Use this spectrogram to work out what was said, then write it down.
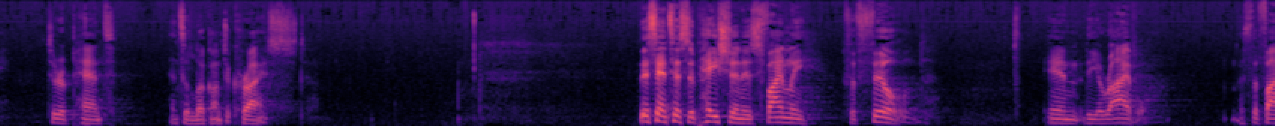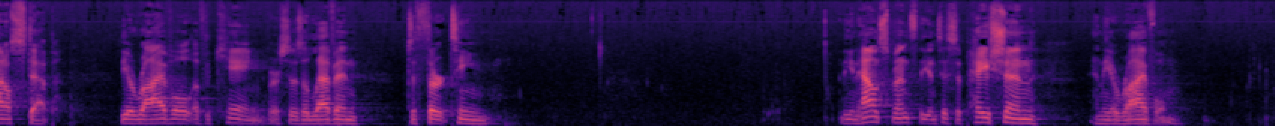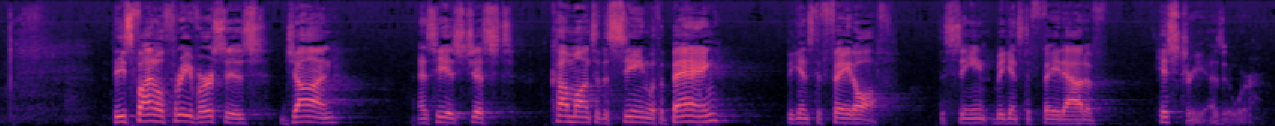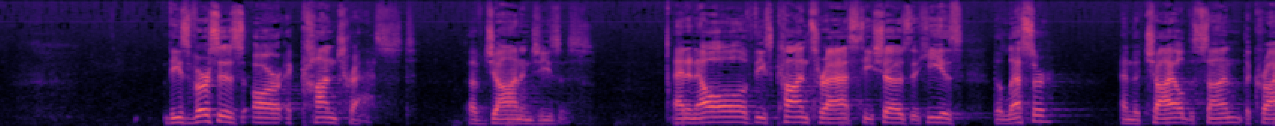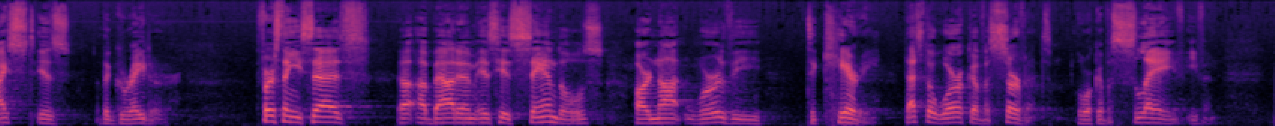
to repent and to look unto Christ. This anticipation is finally fulfilled in the arrival. That's the final step the arrival of the king, verses 11 to 13. The announcements, the anticipation, and the arrival. These final three verses, John, as he has just come onto the scene with a bang, begins to fade off. The scene begins to fade out of history, as it were. These verses are a contrast of John and Jesus. And in all of these contrasts, he shows that he is the lesser and the child, the son, the Christ, is the greater. First thing he says uh, about him is his sandals are not worthy to carry. That's the work of a servant, the work of a slave, even.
